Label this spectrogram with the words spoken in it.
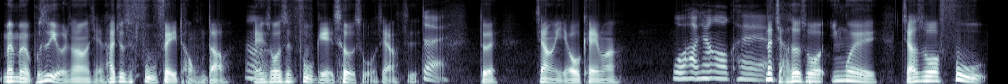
没有没有，不是有人赚到钱，他就是付费通道，嗯等于说是付给厕所这样子，对这样也 OK 吗？我好像 OK 欸、那假设说，因为假设说付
